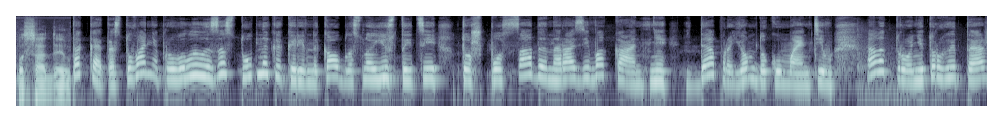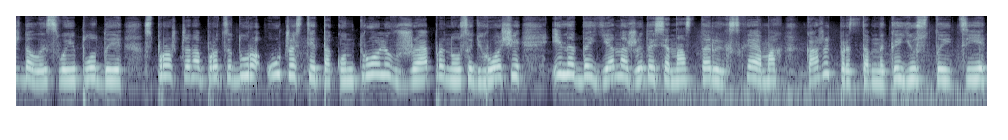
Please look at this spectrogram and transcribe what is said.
посади Таке тестування провалили заступники керівника обласної юстиції. Тож посади наразі вакантні. Йде прийом документів. Електронні торги теж дали свої плоди. Спрощена процедура участі та контролю вже приносить гроші і не дає нажитися на старих схемах, кажуть представники юстиції.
